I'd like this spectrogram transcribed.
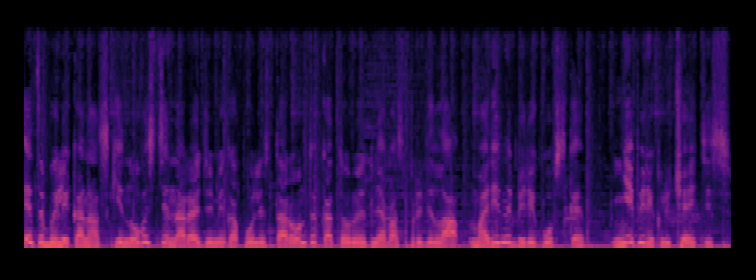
Это были канадские новости на радио Мегаполис Торонто, которые для вас провела Марина Береговская. Не переключайтесь.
